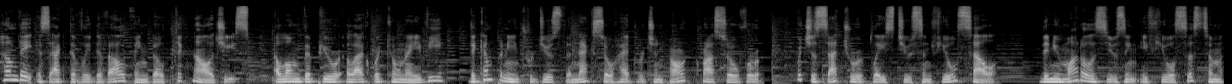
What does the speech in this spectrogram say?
Hyundai is actively developing both technologies. Along the pure electric Kona EV, the company introduced the Nexo hydrogen-powered crossover, which is set to replace Tucson fuel cell. The new model is using a fuel system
